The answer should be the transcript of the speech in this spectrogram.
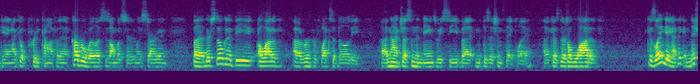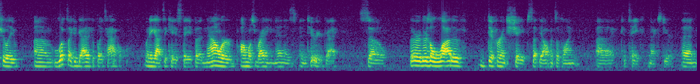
Gang. I feel pretty confident. Carver Willis is almost certainly starting, but there's still going to be a lot of uh, room for flexibility, uh, not just in the names we see, but in the positions they play. Because uh, there's a lot of, because Gang, I think initially um, looked like a guy that could play tackle when he got to K State, but now we're almost writing him in as an interior guy. So there, there's a lot of different shapes that the offensive line uh, could take next year, and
